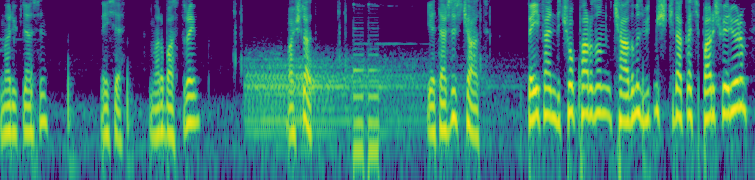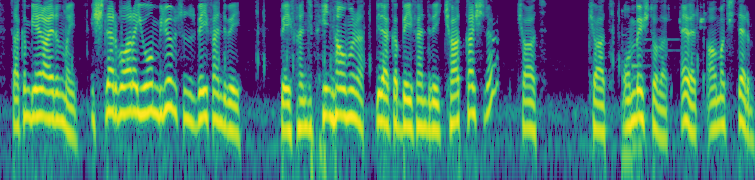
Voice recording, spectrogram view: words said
bunlar yüklensin. Neyse bunları bastırayım. Başlat. Yetersiz kağıt. Beyefendi çok pardon kağıdımız bitmiş 2 dakika sipariş veriyorum. Sakın bir yere ayrılmayın. İşler bu ara yoğun biliyor musunuz beyefendi bey? Beyefendi bey ne amına? Bir dakika beyefendi bey kağıt kaç lira? Kağıt. Kağıt. 15 dolar. Evet almak isterim.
